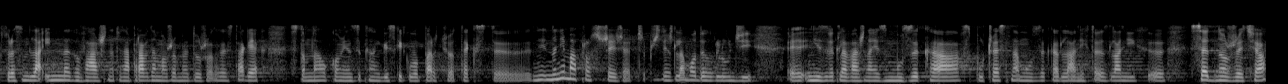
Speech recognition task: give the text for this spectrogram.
które są dla innych ważne, to naprawdę możemy dużo. To jest tak jak z tą nauką języka angielskiego w oparciu o teksty. No nie ma prostszej rzeczy. Przecież dla młodych ludzi y, niezwykle ważna jest muzyka, współczesna muzyka dla nich, to jest dla nich y, sedno życia.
